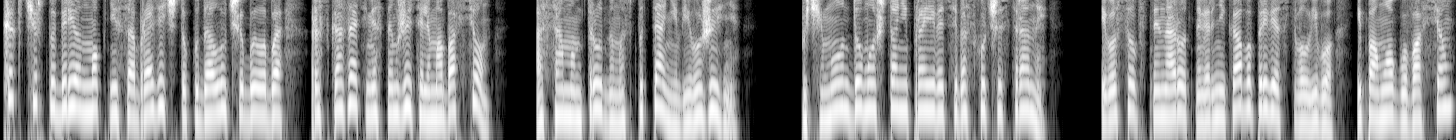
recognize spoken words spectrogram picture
Как, черт побери, он мог не сообразить, что куда лучше было бы рассказать местным жителям обо всем, о самом трудном испытании в его жизни? Почему он думал, что они проявят себя с худшей стороны? его собственный народ наверняка бы приветствовал его и помог бы во всем,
